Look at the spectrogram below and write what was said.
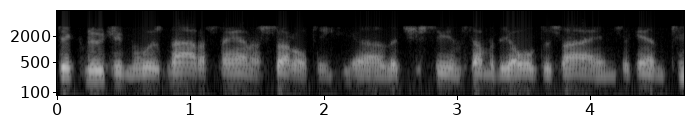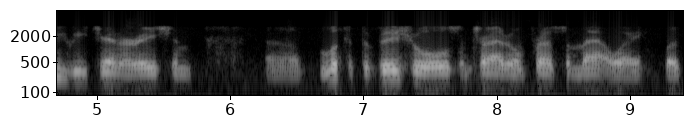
Dick Nugent was not a fan of subtlety uh, that you see in some of the old designs. Again, TV generation. Uh, look at the visuals and try to impress them that way. But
